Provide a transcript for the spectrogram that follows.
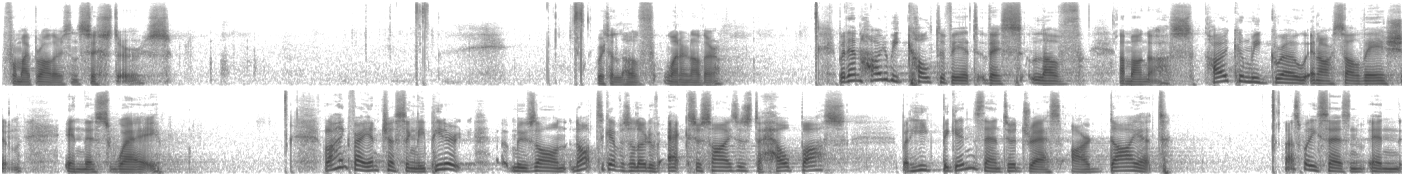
for my brothers and sisters? We're to love one another. But then, how do we cultivate this love among us? How can we grow in our salvation in this way? Well, I think very interestingly, Peter moves on not to give us a load of exercises to help us, but he begins then to address our diet. That's what he says in, in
